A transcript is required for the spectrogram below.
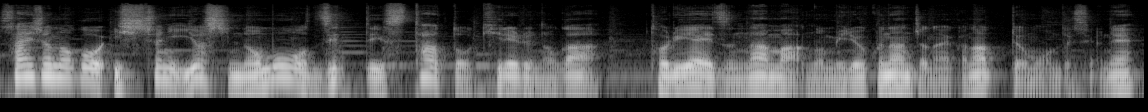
最初のこう一緒によし飲もうぜっていうスタートを切れるのがとりあえず生の魅力なんじゃないかなって思うんですよね。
